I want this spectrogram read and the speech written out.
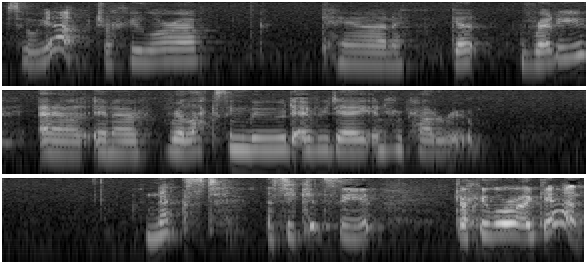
So yeah, Draculaura can get ready uh, in a relaxing mood every day in her powder room. Next, as you can see, Draculaura again.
